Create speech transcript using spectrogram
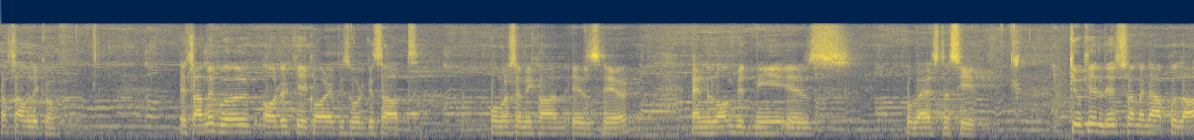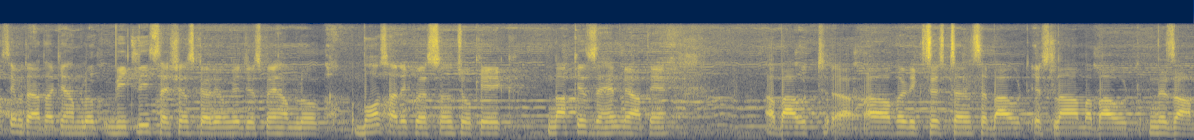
السلام علیکم۔ اسلامک ورلڈ آرڈر کی ایک اور ایپیسوڈ کے ساتھ Umar Sami Khan is here and along with me is Awais Naseer کیونکہ جس میں نے آپ کو لاسٹ میں بتایا تھا کہ ہم لوگ ویکلی سیشنز کر رہے ہوں گے جس میں ہم لوگ بہت سارے کویسچنز جو کہ ایک ناقص ذہن میں آتے ہیں about our existence about Islam about nizam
